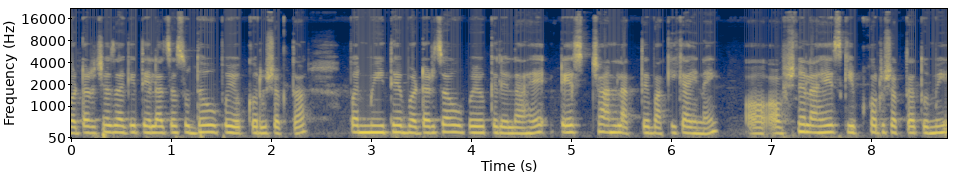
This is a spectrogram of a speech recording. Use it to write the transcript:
बटरच्या जागी तेलाचा सुद्धा उपयोग करू शकता. पण मी इथे बटरचा उपयोग केलेला आहे. टेस्ट छान लागते बाकी काही नाही. ऑप्शनल आहे स्किप करू शकता तुम्ही.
